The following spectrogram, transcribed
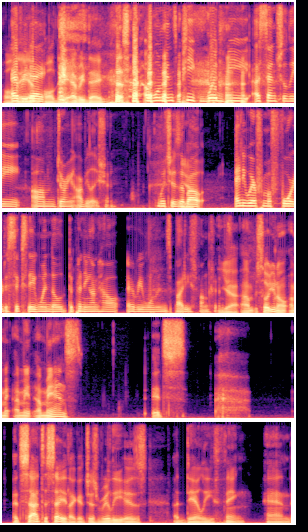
all Every day, day. all day, every day. a woman's peak would be essentially um, during ovulation, which is Yeah. about anywhere from a four to six day window, depending on how every woman's body's functions. Yeah. Um. So you know, I mean, I mean, a man's. It's. It's sad to say, like it just really is a daily thing, and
